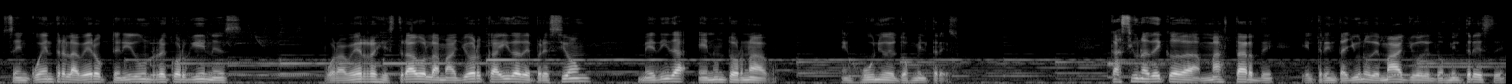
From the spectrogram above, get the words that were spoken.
se encuentra el haber obtenido un récord Guinness por haber registrado la mayor caída de presión medida en un tornado en junio del 2003. Casi una década más tarde, el 31 de mayo del 2013,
